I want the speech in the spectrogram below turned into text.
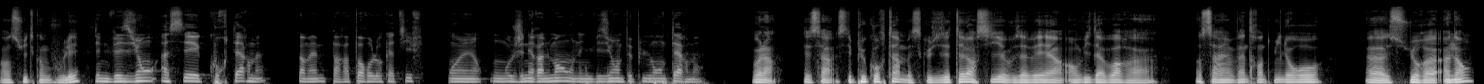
ensuite comme vous voulez. C'est une vision assez court terme quand même par rapport au locatif. On- on- généralement, on a une vision un peu plus long terme. Voilà, c'est ça. C'est plus court terme. Mais ce que je disais tout à l'heure, si vous avez euh, envie d'avoir, euh, j'en sais rien, 20-30 000 euros euh, sur euh, un an,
